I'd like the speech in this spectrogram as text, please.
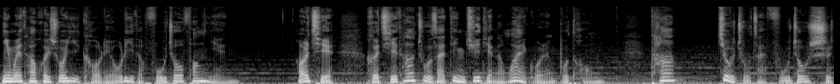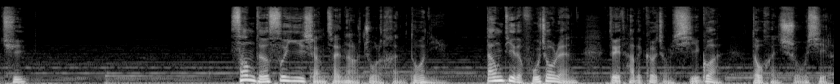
因为他会说一口流利的福州方言，而且和其他住在定居点的外国人不同，他。就住在福州市区。桑德斯医生在那儿住了很多年，当地的福州人对他的各种习惯都很熟悉了，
